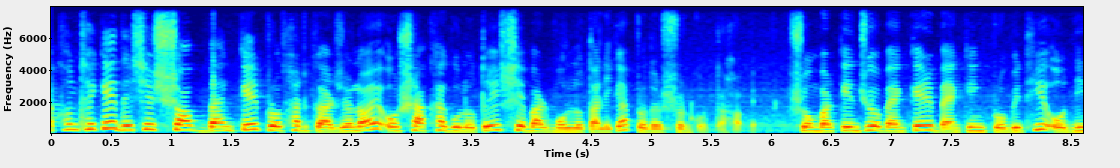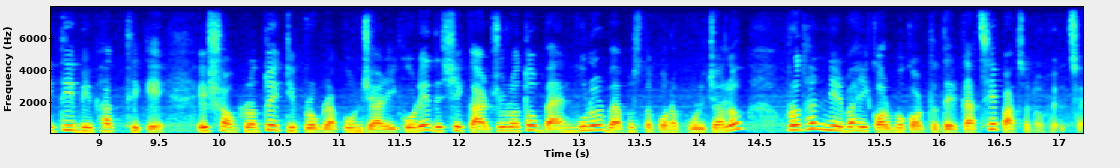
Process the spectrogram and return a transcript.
এখন থেকে দেশের সব ব্যাংকের প্রধান কার্যালয় ও শাখাগুলোতে সেবার মূল্য তালিকা প্রদর্শন করতে হবে। সোমবার কেন্দ্রীয় ব্যাংকের ব্যাংকিং প্রবিধি ও নীতি বিভাগ থেকে এ সংক্রান্ত একটি প্রজ্ঞাপন জারি করে দেশে কার্যরত ব্যাংকগুলোর ব্যবস্থাপনা পরিচালক, প্রধান নির্বাহী কর্মকর্তাদের কাছে পাঠানো হয়েছে।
